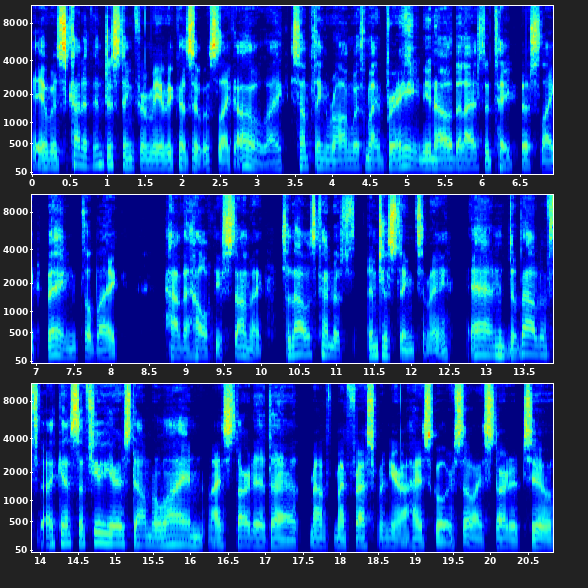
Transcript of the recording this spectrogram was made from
it was kind of interesting for me because it was like, oh, like something wrong with my brain, you know, that I have to take this like thing to like have a healthy stomach. So that was kind of interesting to me. And about, I guess, a few years down the line, I started uh, around my freshman year of high school or so, I started to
